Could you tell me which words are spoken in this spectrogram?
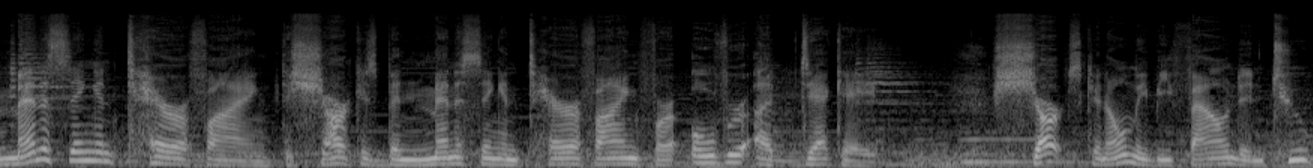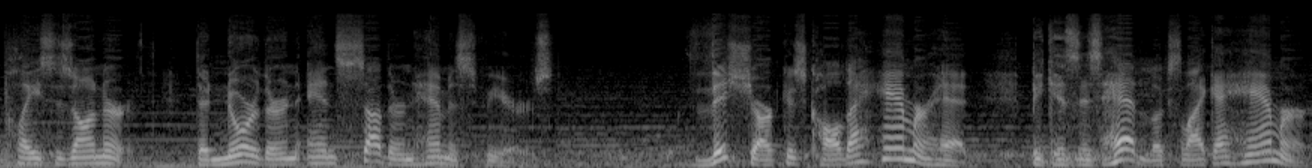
Menacing and terrifying. The shark has been menacing and terrifying for over a decade. Sharks can only be found in two places on Earth, the northern and southern hemispheres. This shark is called a hammerhead because his head looks like a hammer.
